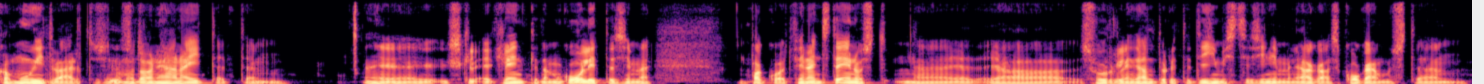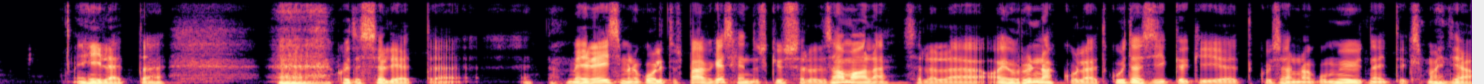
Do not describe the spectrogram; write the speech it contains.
ka muid väärtusi, no ma toon hea näite, et eh, üks klient, keda me koolitasime, pakuvad finantsteenust eh, ja, ja suurkliendihaldurite tiimist siis inimene jagas kogemust eh, eile, et kuidas see oli, et et noh, meil esimene koolituspäev keskenduski just sellele samale, sellele ajurünnakule, et kuidas ikkagi, et kui sa nagu müüd näiteks, ma ei tea,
